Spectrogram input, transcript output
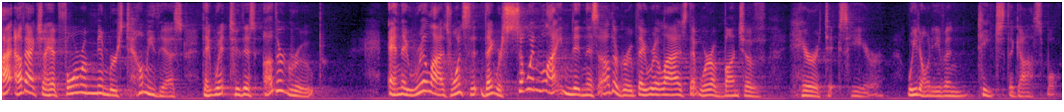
I, have actually had former members tell me this. They went to this other group and they realized once that they were so enlightened in this other group, they realized that we're a bunch of heretics here. We don't even teach the gospel.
